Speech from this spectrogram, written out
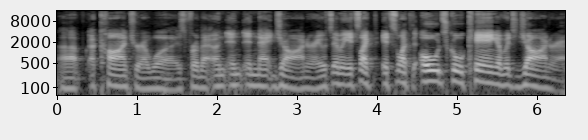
uh, a Contra was for that in, in, that genre. It's, I mean, it's like it's like the old school king of its genre.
